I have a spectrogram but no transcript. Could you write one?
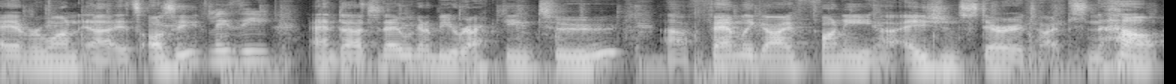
Hey everyone, uh, it's Ozzy, Lizzie. and uh, today we're going to be reacting to uh, Family Guy funny uh, Asian stereotypes. Now,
